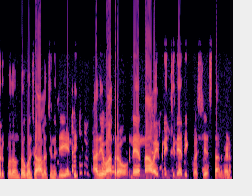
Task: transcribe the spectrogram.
దృక్పథంతో కొంచెం ఆలోచన చేయండి. అది మాత్రం నేను నా వైపు నుంచి నేను రిక్వెస్ట్ చేస్తాను మేడం.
